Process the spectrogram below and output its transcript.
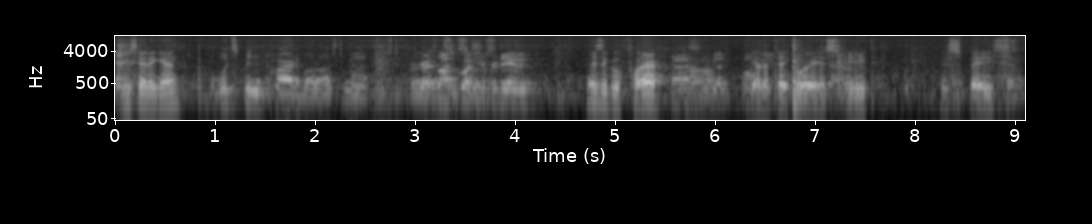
can you say it again? What's been hard about Auston Matthews to play Guys, last question series? for David. He's a good player. Um, you got to take away his speed, his space, and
